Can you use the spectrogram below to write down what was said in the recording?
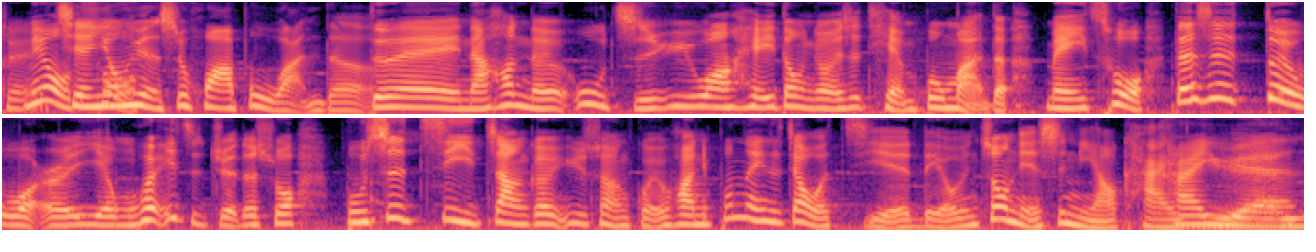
对，没有钱永远是花不完的。对，然后你的物质欲望黑洞永远是填不满的，没错。但是对我而言，我会一直觉得说，不是记账跟预算规划，你不能一直叫我节流，你重点是你要开源，开源，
